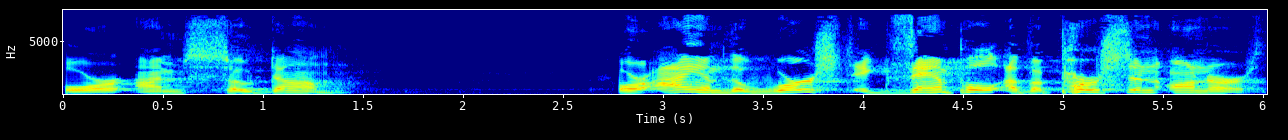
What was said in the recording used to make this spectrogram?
Or I'm so dumb. Or I am the worst example of a person on earth.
